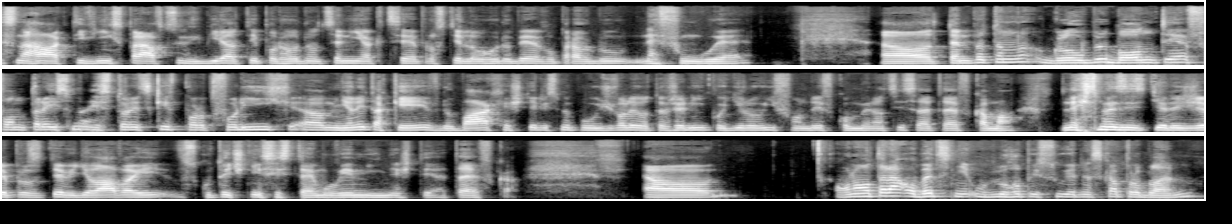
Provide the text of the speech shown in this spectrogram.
snaha aktivních správců vybírat ty podhodnocené akcie prostě dlouhodobě opravdu nefunguje. Uh, Templeton Global Bond je fond, který jsme historicky v portfolích uh, měli taky v dobách, ještě když jsme používali otevřený podílový fondy v kombinaci s ETF-kama, než jsme zjistili, že prostě vydělávají skutečně systémově méně než ty ETF. -ka. Uh, ono teda obecně u dluhopisů je dneska problém,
